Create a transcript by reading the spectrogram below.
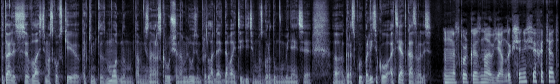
пытались власти московские каким-то модным, там, не знаю, раскрученным людям предлагать, давайте идите в Мосгордуму, меняйте э, городскую политику, а те отказывались? Насколько я знаю, в Яндексе не все хотят.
